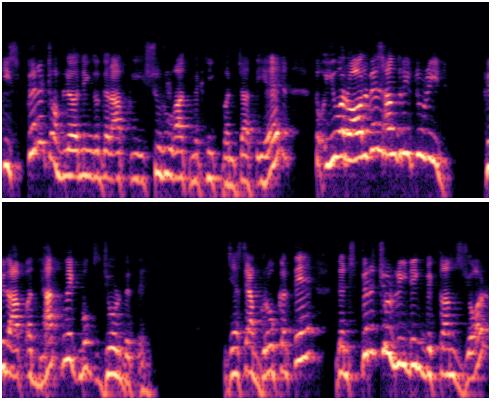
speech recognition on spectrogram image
की स्पिरिट ऑफ़ लर्निंग अगर आपकी शुरुआत में ठीक बन जाती है तो you are always hungry to read फिर आप आध्यात्मिक बुक्स जोड़ देते हैं। जैसे आप ग्रो करते हैं then spiritual reading becomes your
